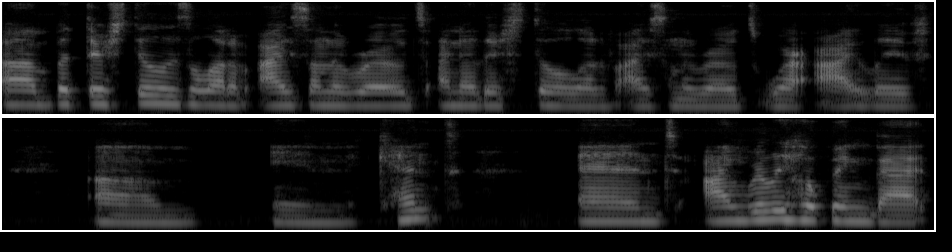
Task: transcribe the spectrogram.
Um, but there still is a lot of ice on the roads. I know there's still a lot of ice on the roads where I live um, in Kent. And I'm really hoping that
